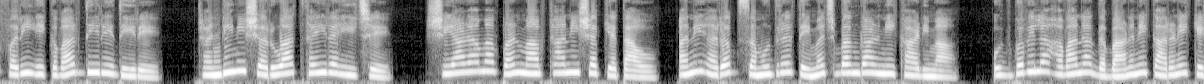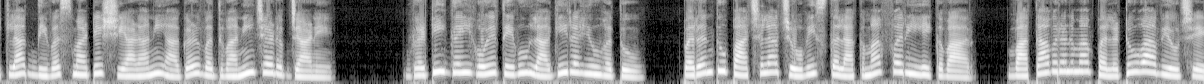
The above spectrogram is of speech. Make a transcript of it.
ફરી એકવાર ધીરે ધીરે ઠંડીની શરૂઆત થઈ રહી છે. શિયાળામાં પણ માવઠાની શક્યતાઓ અને અરબ સમુદ્ર તેમજ બંગાળની ખાડીમાં ઉદ્ભવેલા હવાના દબાણને કારણે કેટલાક દિવસ માટે શિયાળાની આગળ વધવાની ઝડપ જાણે ઘટી ગઈ હોય તેવું લાગી રહ્યું હતું. પરંતુ પાછલા ચોવીસ કલાકમાં ફરી એકવાર વાતાવરણમાં પલટો આવ્યો છે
